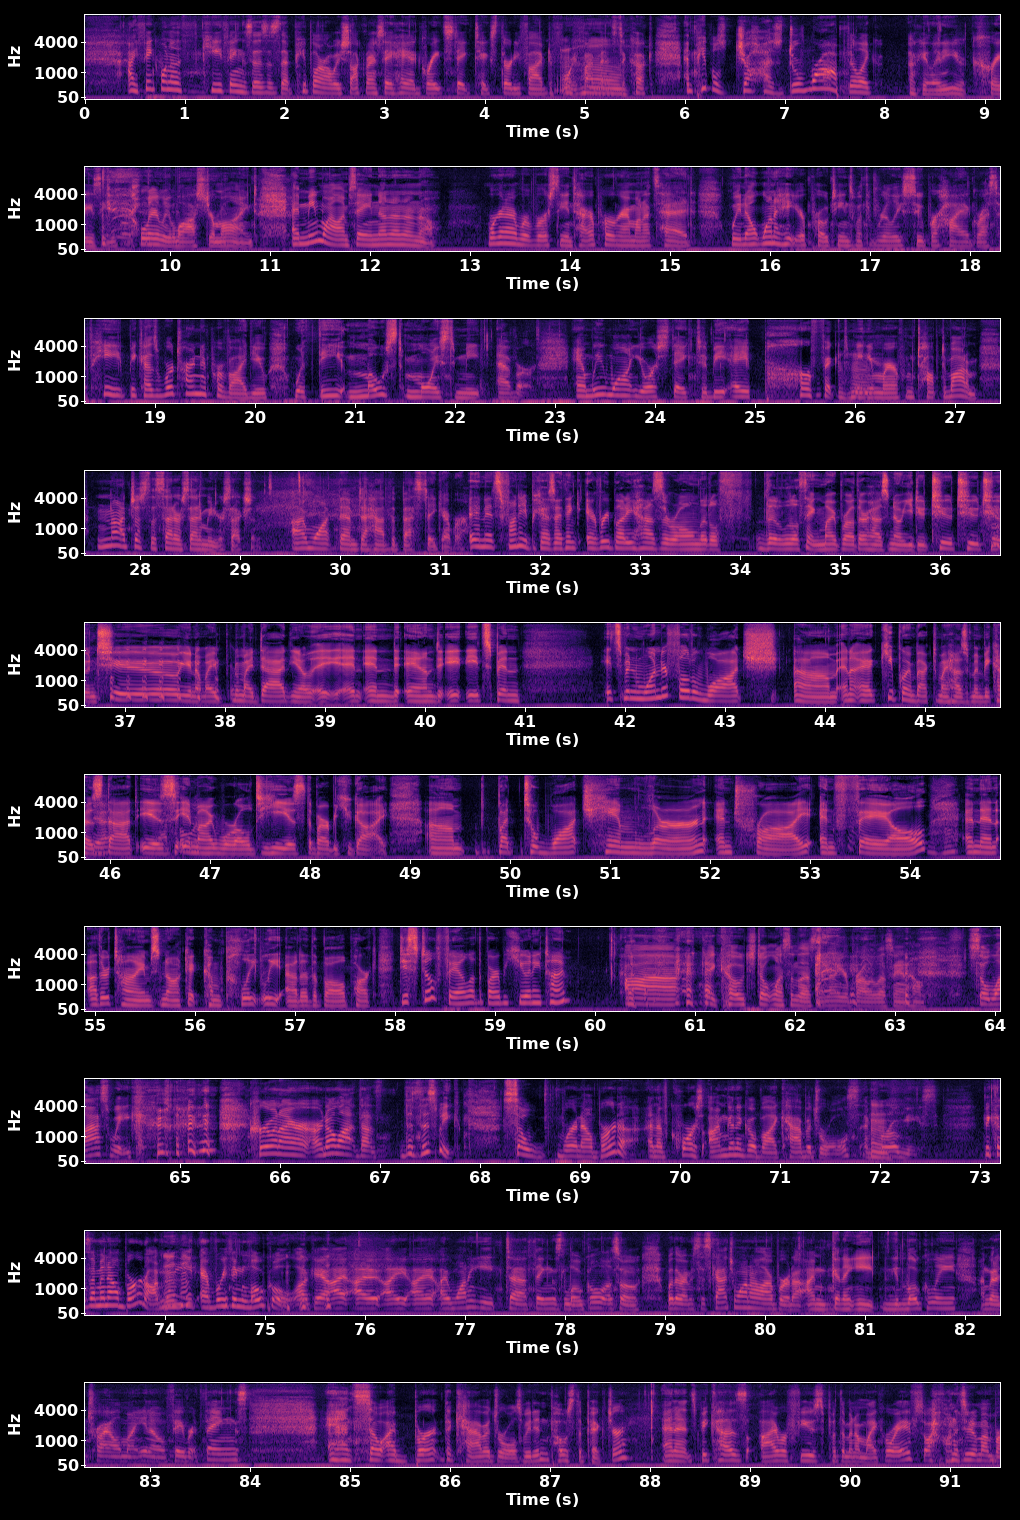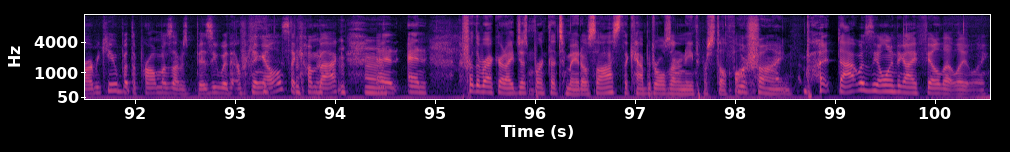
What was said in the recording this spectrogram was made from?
I think one of the key things is is that people are always shocked when I say, "Hey, a great steak takes 35 to 45 mm-hmm. minutes to cook," and people's jaws drop. They're like, "Okay, lady, you're crazy. You clearly lost your mind." And meanwhile, I'm saying, "No, no, no, no." We're going to reverse the entire program on its head. We don't want to hit your proteins with really super high aggressive heat because we're trying to provide you with the most moist meat ever. And we want your steak to be a perfect mm-hmm. medium rare from top to bottom, not just the center centimeter sections. I want them to have the best steak ever. And it's funny because I think everybody has their own little the little thing. My brother has no, you do two, two, two, and two. you know, my my dad, you know, and and and it, it's been. It's been wonderful to watch, um, and I keep going back to my husband because Yeah, that is absolutely. in my world. He is the barbecue guy, um, but to watch him learn and try and fail, Mm-hmm. and then other times knock it completely out of the ballpark. Do you still fail at the barbecue anytime? Uh, okay, coach, don't listen to this. I know you're probably listening at home. So last week, crew and I are, are no, not that's this this week. So we're in Alberta, and of course, I'm gonna go buy cabbage rolls and pierogies. Because I'm in Alberta, I'm going to eat everything local. Okay, I I, I, I, I want to eat uh, things local. So whether I'm in Saskatchewan or Alberta, I'm going to eat locally. I'm going to try all my you know favorite things. And so I burnt the cabbage rolls. We didn't post the picture, and it's because I refused to put them in a microwave. So I wanted to do them on barbecue, but the problem was I was busy with everything else. I come back and and for the record, I just burnt the tomato sauce. The cabbage rolls underneath were still fine. We're fine. But that was the only thing I failed at lately.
